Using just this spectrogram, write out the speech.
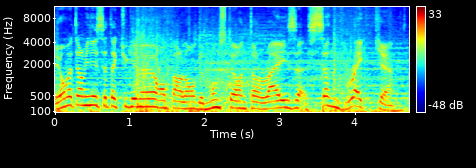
Et on va terminer cette Actu Gamer en parlant de Monster Hunter Rise Sunbreak.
